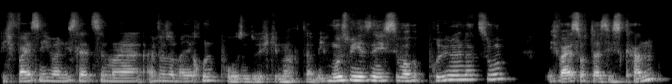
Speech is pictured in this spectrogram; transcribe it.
Ich weiß nicht, wann ich das letzte Mal einfach so meine Grundposen durchgemacht habe. Ich muss mich jetzt nächste Woche prügeln dazu. Ich weiß auch, dass ich es kann.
